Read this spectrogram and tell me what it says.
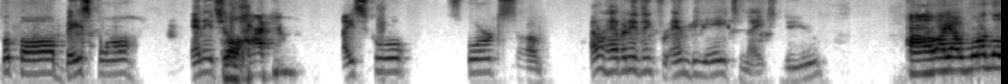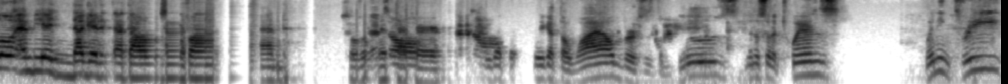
football, baseball, NHL, hockey, high school sports. Um, I don't have anything for NBA tonight. Do you? Um, I got one little NBA nugget that I thought was kind of fun, and so we'll That's all. that. We got, the, we got the Wild versus the Blues. Minnesota Twins winning three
